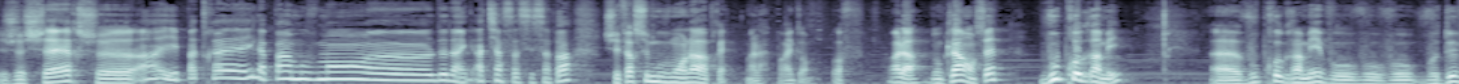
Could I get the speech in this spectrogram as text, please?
je cherche... ah, il est pas très... Il a pas un mouvement de dingue. Ah tiens, ça c'est sympa. Je vais faire ce mouvement-là après. Voilà, par exemple. Off. Voilà, donc là, en fait, vous programmez euh, vous programmez vos, vos, vos, vos deux,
